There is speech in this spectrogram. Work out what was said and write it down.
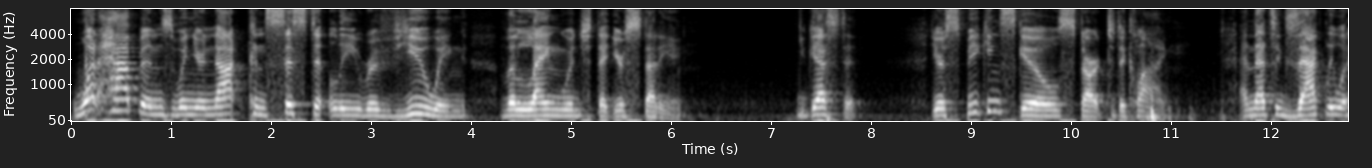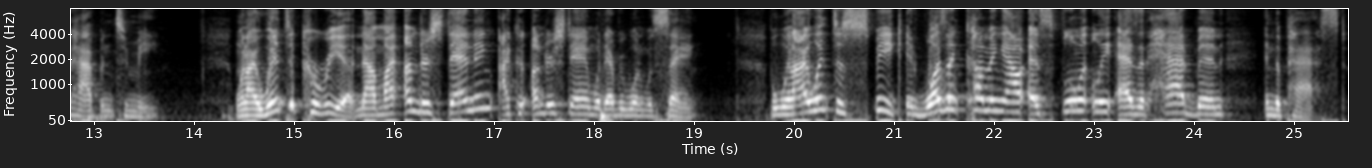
What happens when you're not consistently reviewing the language that you're studying? You guessed it. Your speaking skills start to decline. And that's exactly what happened to me. When I went to Korea, now my understanding, I could understand what everyone was saying. But when I went to speak, it wasn't coming out as fluently as it had been in the past.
